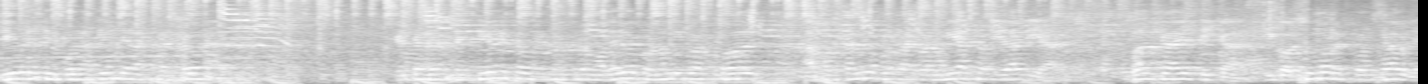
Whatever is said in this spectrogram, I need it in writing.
libre circulación de las personas, que se reflexione sobre nuestro modelo económico actual apostando por la economía solidaria, banca ética y consumo responsable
